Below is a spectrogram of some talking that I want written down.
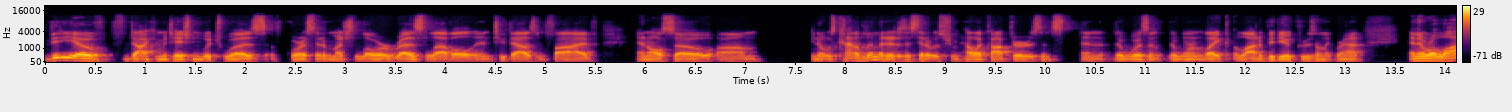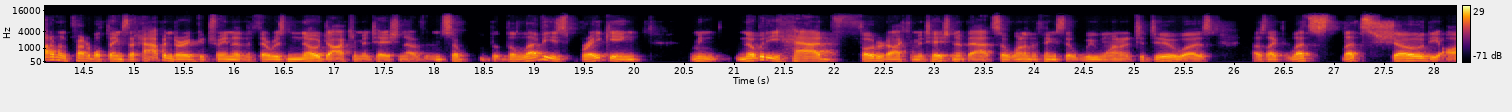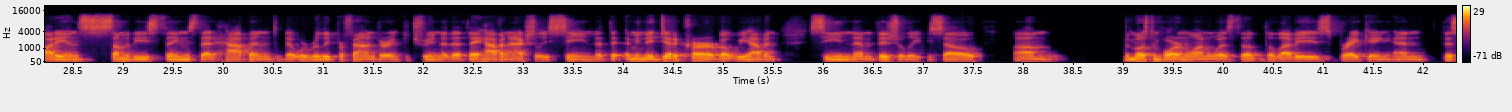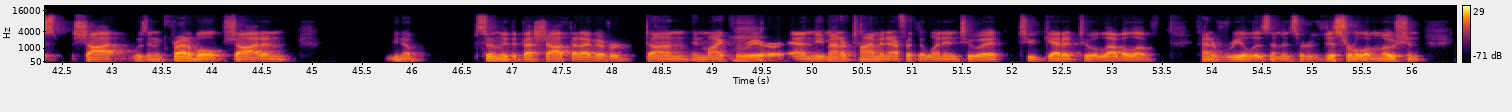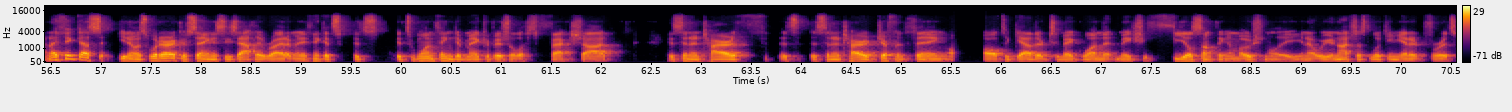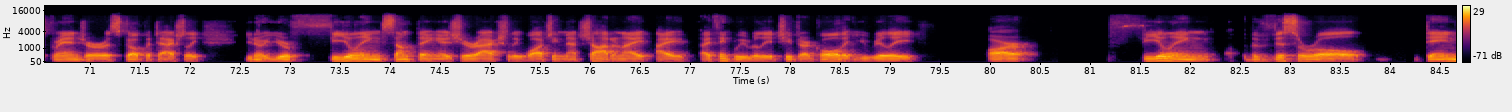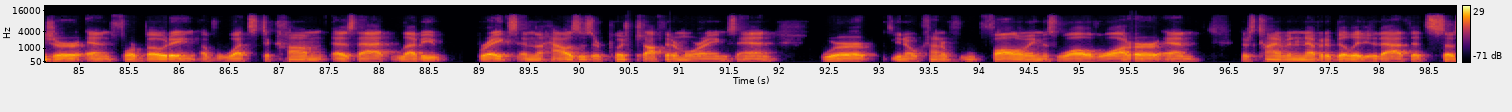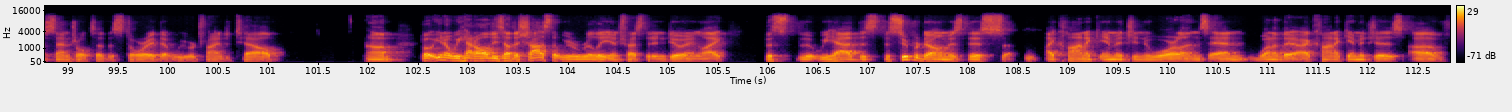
video documentation, which was, of course, at a much lower res level in 2005. And also, um, you know, it was kind of limited. As I said, it was from helicopters and, and there wasn't, there weren't like a lot of video crews on the ground. And there were a lot of incredible things that happened during Katrina that there was no documentation of. And so the, the levees breaking I mean, nobody had photo documentation of that. So one of the things that we wanted to do was I was like, let's let's show the audience some of these things that happened that were really profound during Katrina that they haven't actually seen. That they, I mean, they did occur, but we haven't seen them visually. So um, the most important one was the the levees breaking, and this shot was an incredible shot, and you know certainly the best shot that I've ever done in my career, and the amount of time and effort that went into it to get it to a level of kind of realism and sort of visceral emotion. And I think that's you know, it's what Eric was saying is exactly right. I mean, I think it's it's it's one thing to make a visual effect shot. It's an entire it's it's an entire different thing altogether to make one that makes you feel something emotionally. You know, where you're not just looking at it for its grandeur or its scope, but to actually you know you're feeling something as you're actually watching that shot and i i i think we really achieved our goal that you really are feeling the visceral danger and foreboding of what's to come as that levee breaks and the houses are pushed off their moorings and we're you know kind of following this wall of water. And there's kind of an inevitability to that that's so central to the story that we were trying to tell. Um, but you know, we had all these other shots that we were really interested in doing, like this. The, we had this. The Superdome is this iconic image in New Orleans, and one of the iconic images of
